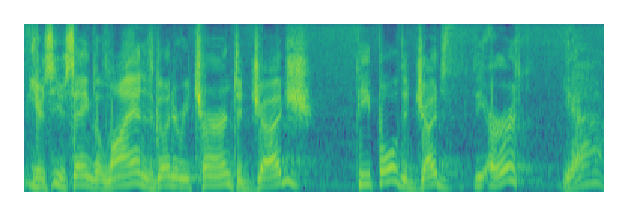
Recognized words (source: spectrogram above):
you're, you're saying the lion is going to return to judge people, to judge the earth? Yeah.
